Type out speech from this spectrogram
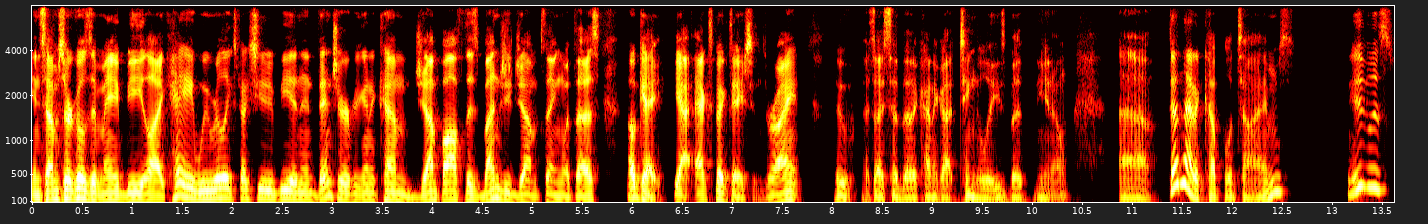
in some circles it may be like hey we really expect you to be an adventure if you're going to come jump off this bungee jump thing with us. Okay yeah expectations right? Ooh, as i said that i kind of got tinglies but you know uh done that a couple of times. It was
